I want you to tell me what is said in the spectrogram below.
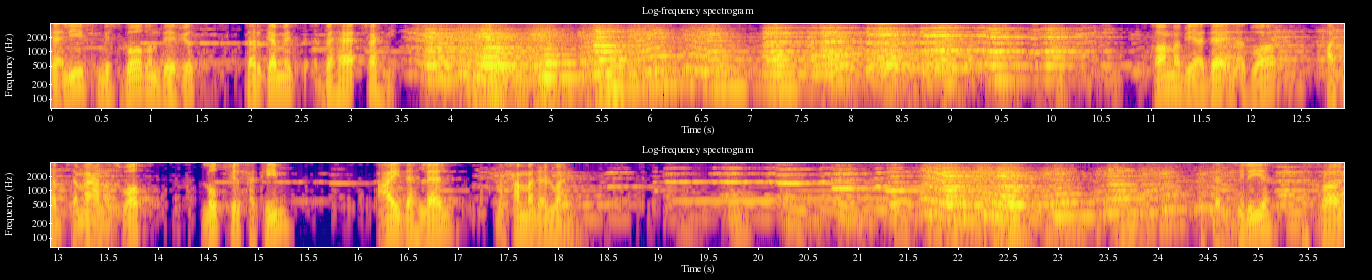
تأليف ميس جوردون ديفيد ترجمة بهاء فهمي. قام بأداء الأدوار حسب سماع الأصوات لطفي الحكيم عايدة هلال محمد علوان. التمثيلية إخراج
